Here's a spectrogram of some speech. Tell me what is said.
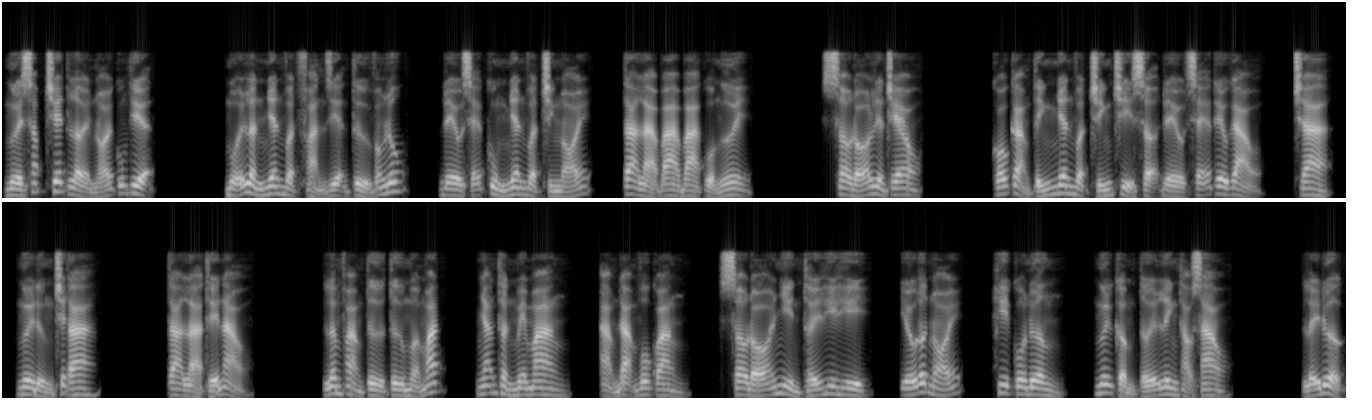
người sắp chết lời nói cũng thiện. Mỗi lần nhân vật phản diện tử vong lúc, đều sẽ cùng nhân vật chính nói, ta là ba bà của ngươi sau đó liền treo. Có cảm tính nhân vật chính chỉ sợ đều sẽ tiêu gạo cha, ngươi đừng chết ta. Ta là thế nào? Lâm phạm từ từ mở mắt, nhãn thần mê mang, ảm đạm vô quang, sau đó nhìn thấy hi hi, yếu ớt nói, hi cô nương, ngươi cầm tới linh thảo sao? Lấy được.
